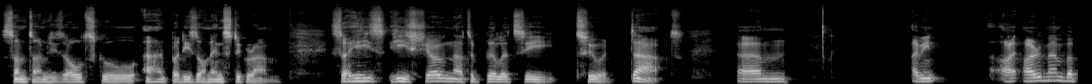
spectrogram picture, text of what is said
Sometimes he's old school. Uh, but he's on Instagram, so he's he's shown that ability to adapt. Um, I mean, I, I remember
